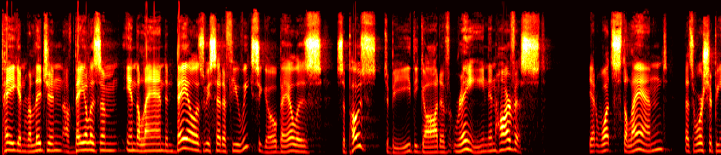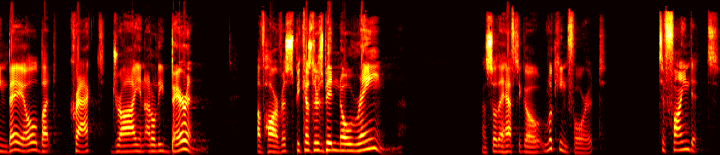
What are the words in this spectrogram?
pagan religion of Baalism in the land. And Baal, as we said a few weeks ago, Baal is supposed to be the god of rain and harvest. Yet, what's the land that's worshiping Baal but cracked, dry, and utterly barren of harvest because there's been no rain? And so they have to go looking for it to find it.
